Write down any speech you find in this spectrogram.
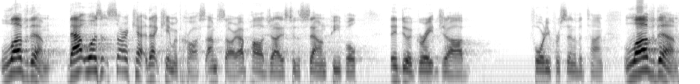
Love them. That wasn't sarcastic. That came across. I'm sorry. I apologize to the sound people. They do a great job 40% of the time. Love them.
